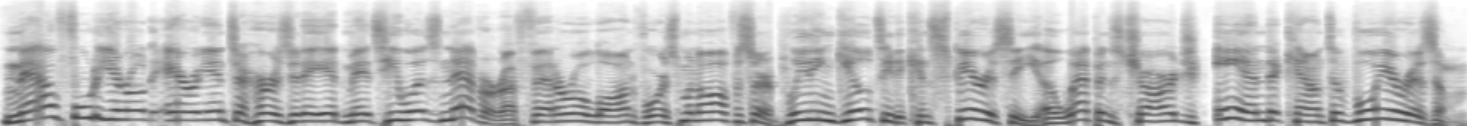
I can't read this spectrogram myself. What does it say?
Now 40-year-old Arian Taherzadeh admits he was never a federal law enforcement officer, pleading guilty to conspiracy, a weapons charge, and a count of voyeurism.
